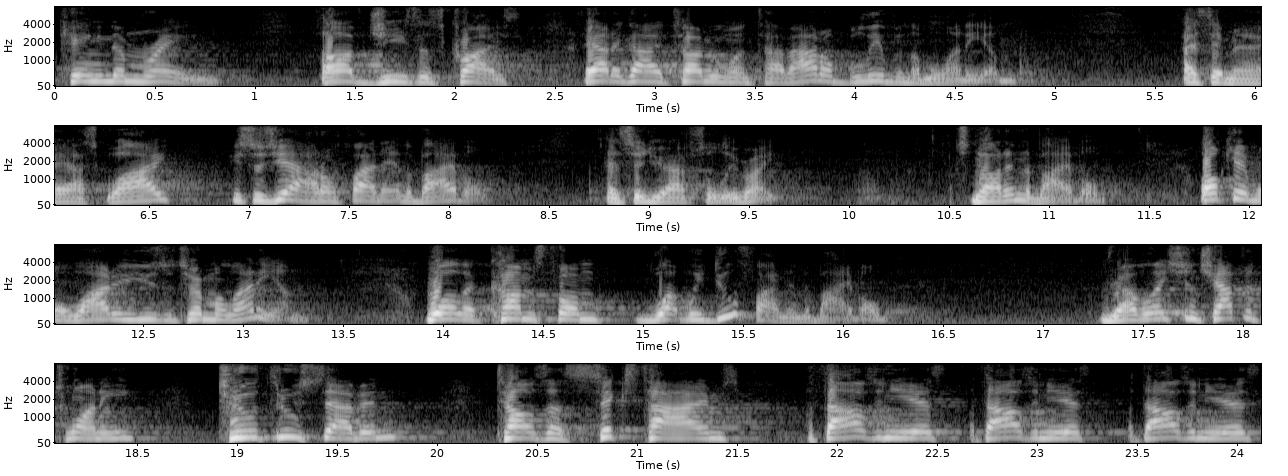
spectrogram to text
kingdom reign of Jesus Christ. I had a guy tell me one time, I don't believe in the millennium. I said, May I ask why? He says, Yeah, I don't find it in the Bible. I said, You're absolutely right. It's not in the Bible. Okay, well, why do you use the term millennium? Well, it comes from what we do find in the Bible. Revelation chapter 20, 2 through 7, tells us six times a thousand years, a thousand years, a thousand years,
